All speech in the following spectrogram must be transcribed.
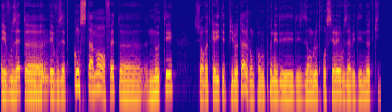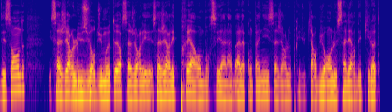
et vous êtes euh, Mhm. et vous êtes constamment en fait euh, noté sur votre qualité de pilotage. Donc quand vous prenez des, des angles trop serrés, vous avez des notes qui descendent. Ça gère l'usure du moteur, ça gère les prêts à rembourser à la compagnie, ça gère le prix du carburant, le salaire des pilotes.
